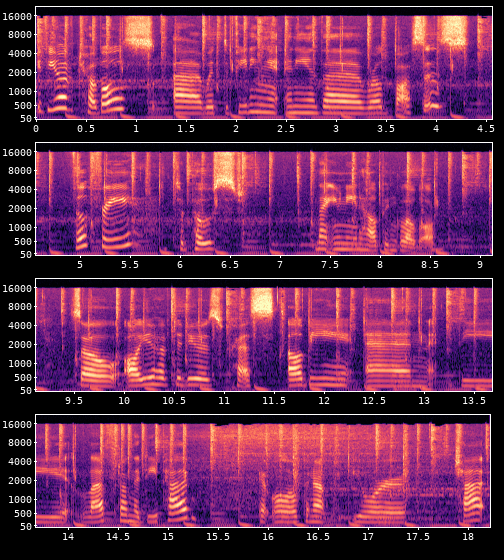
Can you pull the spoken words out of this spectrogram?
If you have troubles uh, with defeating any of the world bosses, feel free to post that you need help in global. So all you have to do is press LB and the left on the D-pad. It will open up your chat.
